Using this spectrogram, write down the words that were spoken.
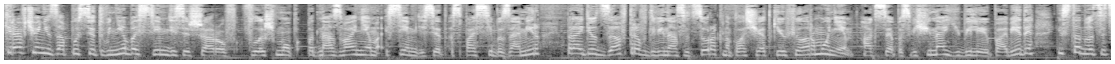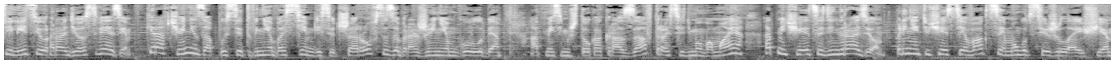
Кировчане запустят в небо 70 шаров. Флешмоб под названием «70. Спасибо за мир» пройдет завтра в 12.40 на площадке у филармонии. Акция посвящена юбилею Победы и 120-летию радиосвязи. Кировчане запустят в небо 70 шаров с изображением голубя. Отметим, что как раз завтра, 7 мая, отмечается День радио. Принять участие в акции могут все желающие.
